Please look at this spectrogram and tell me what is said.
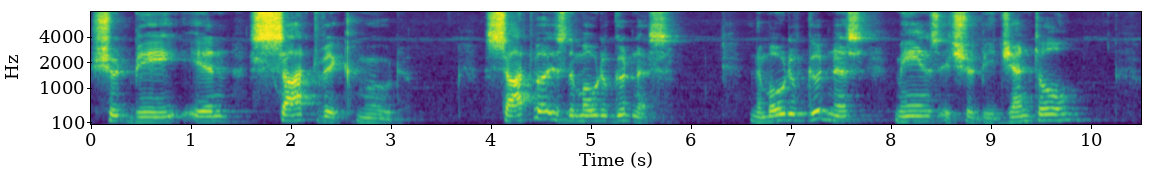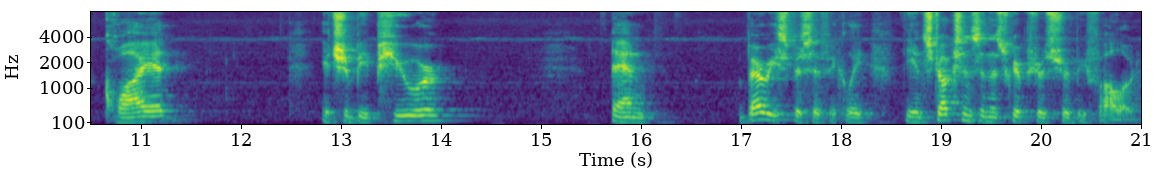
should be in sattvic mood. Sattva is the mode of goodness. And the mode of goodness means it should be gentle, quiet, it should be pure, and very specifically, the instructions in the scriptures should be followed.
